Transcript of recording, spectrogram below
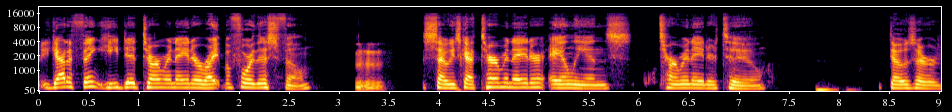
You got to think he did Terminator right before this film. hmm So he's got Terminator, Aliens, Terminator 2. Those are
